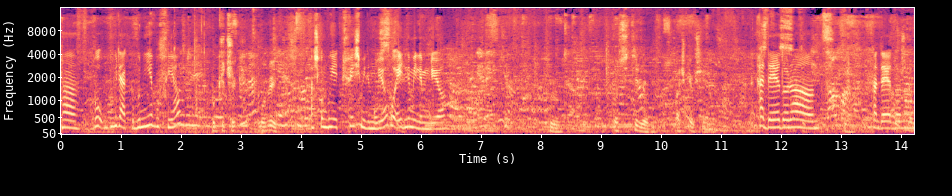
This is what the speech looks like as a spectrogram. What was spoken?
Ha. Bu, bu bir dakika. Bu niye bu fiyat? Bu küçük, bu büyük. Aşkım bu 75 milim diyor. Bu 50 milim diyor. Bu stil dedi. Başka bir şey. Ha deodorant. Ha deodorant.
